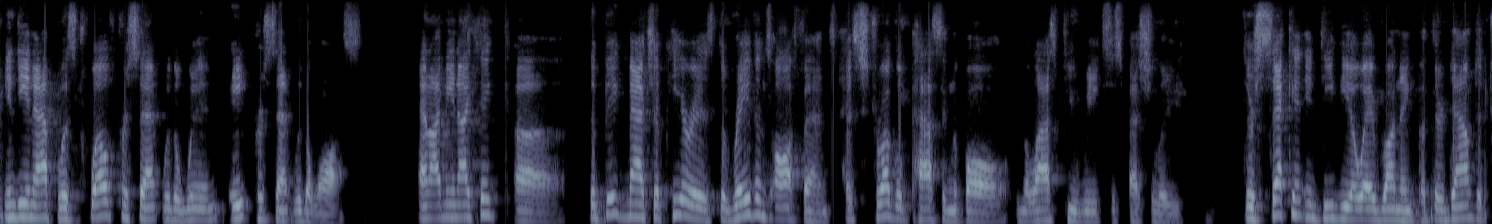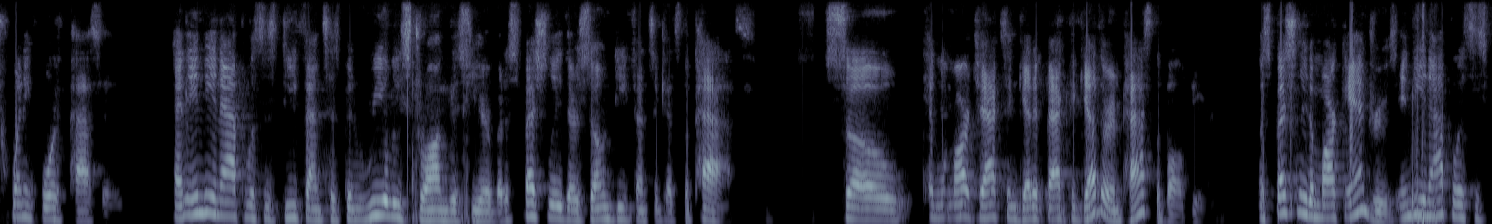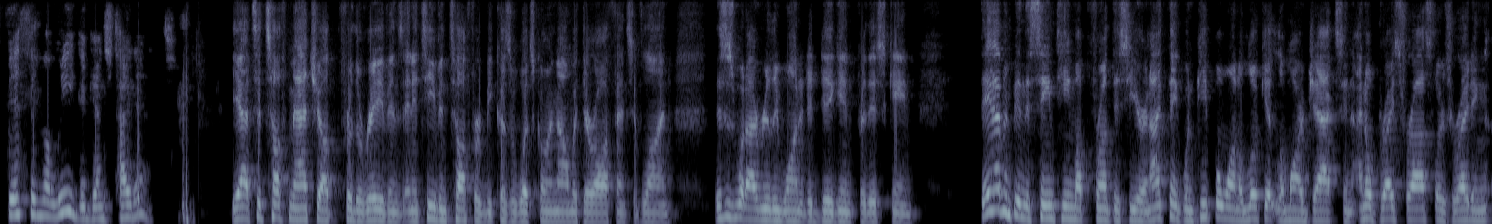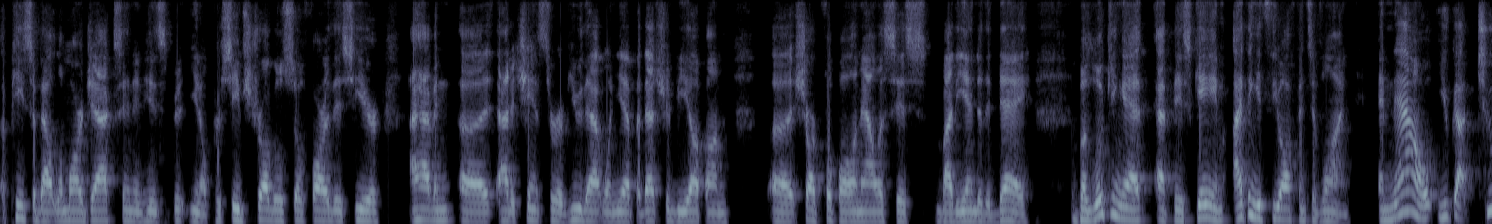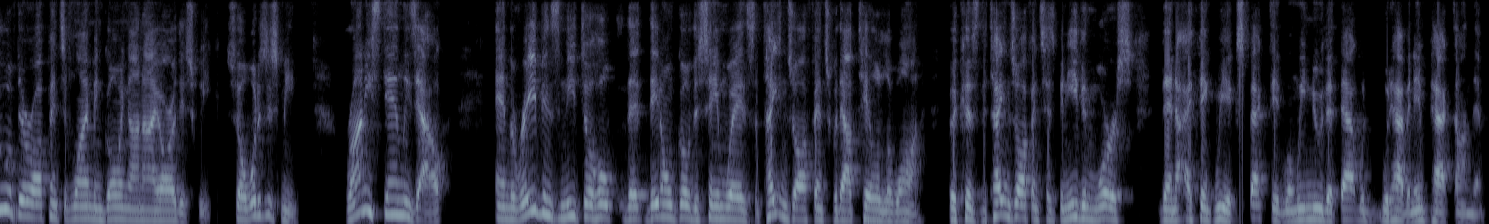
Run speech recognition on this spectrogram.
Indianapolis 12% with a win, 8% with a loss. And I mean, I think uh, the big matchup here is the Ravens offense has struggled passing the ball in the last few weeks, especially. They're second in DVOA running, but they're down to 24th passing. And Indianapolis's defense has been really strong this year, but especially their zone defense against the pass. So can Lamar Jackson get it back together and pass the ball here? Especially to Mark Andrews. Indianapolis is fifth in the league against tight ends. Yeah, it's a tough matchup for the Ravens, and it's even tougher because of what's going on with their offensive line. This is what I really wanted to dig in for this game they haven't been the same team up front this year. And I think when people want to look at Lamar Jackson, I know Bryce Rossler's writing a piece about Lamar Jackson and his you know perceived struggles so far this year. I haven't uh, had a chance to review that one yet, but that should be up on uh, Sharp Football Analysis by the end of the day. But looking at at this game, I think it's the offensive line. And now you've got two of their offensive linemen going on IR this week. So what does this mean? Ronnie Stanley's out, and the Ravens need to hope that they don't go the same way as the Titans offense without Taylor Lewan because the Titans offense has been even worse than I think we expected when we knew that that would, would have an impact on them.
